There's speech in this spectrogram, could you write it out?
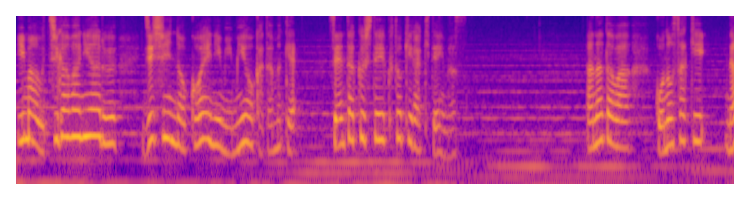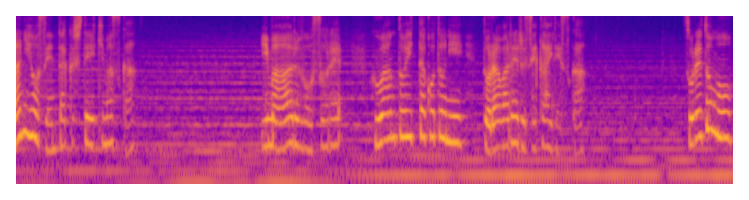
今内側にある自身の声に耳を傾け選択していく時が来ています。あなたはこの先何を選択していきますか？今ある恐れ不安といったことにとらわれる世界ですか？それとも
